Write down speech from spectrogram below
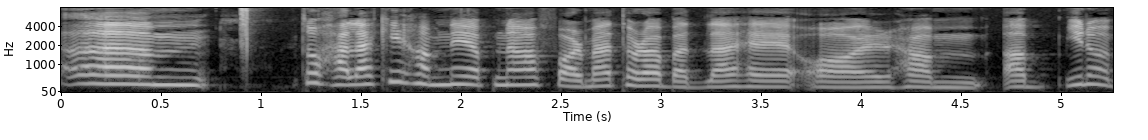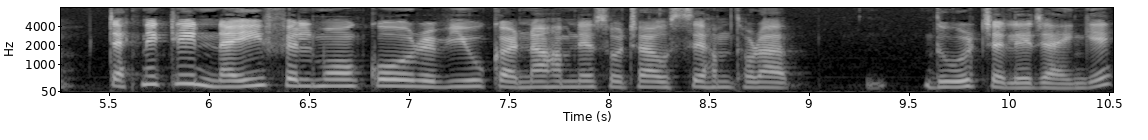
um, तो हालाँकि हमने अपना फॉर्मेट थोड़ा बदला है और हम अब यू नो टेक्निकली नई फ़िल्मों को रिव्यू करना हमने सोचा उससे हम थोड़ा दूर चले जाएँगे।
